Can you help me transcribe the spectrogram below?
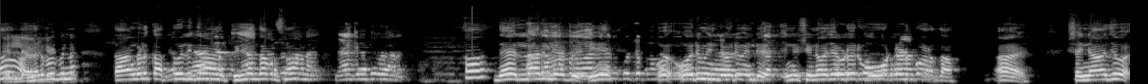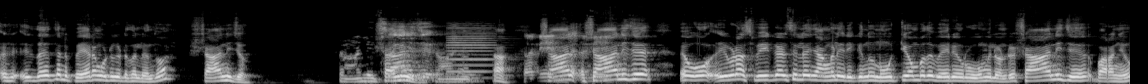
ആ എന്നിട്ട് പിന്നെ താങ്കൾ കത്തോലിക്കനാണ്. പിന്നെന്താ പ്രശ്നം? ഞാൻ കേട്ടതാണ്. ആ ദേ എല്ലാരും കേട്ടു. ഒരു മിനിറ്റ് ഒരു മിനിറ്റ്. ഇനി ഷിനോജ് ഇവിടെ ഒരു വോട്ടെടുപ്പ് നടത്താം? ആ ഷനാജ് ഇദ്ദേഹത്തിന്റെ പേരങ്ങോട്ട് കിട്ടുന്നല്ലോ. എന്തുവാ? ഷാനിജോ. ഷാനിജ്. ഷാനിജ്. ഷാനിജ്. ആ ഷനീജ്. ഇവിടെ സ്പീക്കേഴ്സിൽ ഞങ്ങൾ ഇരിക്കുന്നു. നൂറ്റി ഒമ്പത് പേര് റൂമിലുണ്ട്. ഷാനിജ് പറഞ്ഞു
